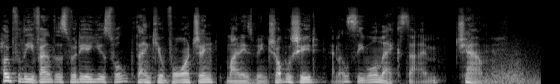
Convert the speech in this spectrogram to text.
Hopefully you found this video useful. Thank you for watching. My name's been TroubleChute, and I'll see you all next time. Ciao.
